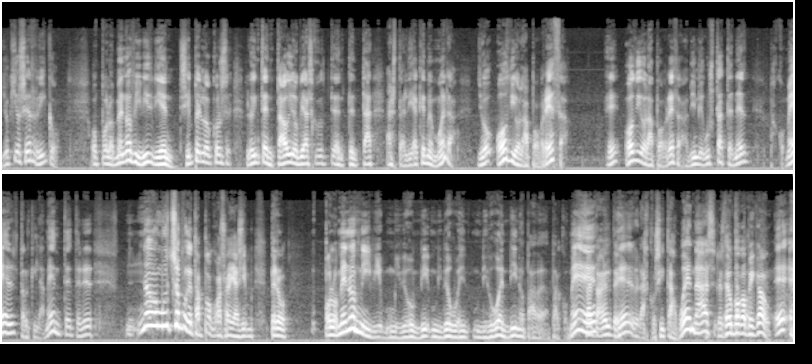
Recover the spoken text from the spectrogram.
yo quiero ser rico. O por lo menos vivir bien. Siempre lo, lo he intentado y lo voy a intentar hasta el día que me muera. Yo odio la pobreza. ¿eh? Odio la pobreza. A mí me gusta tener para comer tranquilamente, tener no mucho porque tampoco soy así, pero por lo menos mi, mi, mi- buen, vino para comer, Exactamente. ¿eh? las cositas buenas. Que esté un poco picado. ¿eh?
